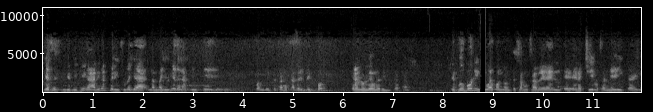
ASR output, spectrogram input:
ya se identifican. A nivel peninsular ya la mayoría de la gente, cuando empezamos a ver béisbol, eran los Leones de Yucatán. El fútbol igual cuando empezamos a ver el- era Chivas, América y,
